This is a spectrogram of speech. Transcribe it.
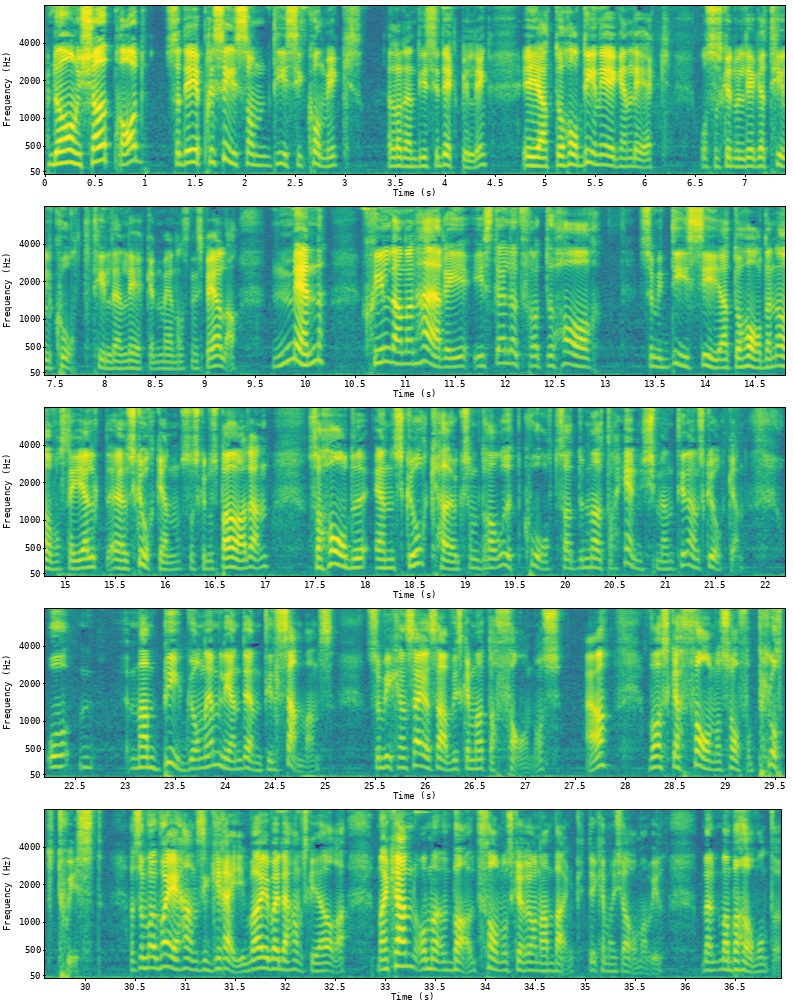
Du har en köprad, så det är precis som DC Comics eller den DC-Deck Building, är att du har din egen lek och så ska du lägga till kort till den leken medan ni spelar. Men skillnaden här är istället för att du har som i DC, att du har den översta äh, skurken, så ska du spöa den. Så har du en skurkhög som drar upp kort så att du möter henchmen till den skurken. Och man bygger nämligen den tillsammans. Så vi kan säga så här, vi ska möta Thanos. Ja, vad ska Thanos ha för plot twist? Alltså vad, vad är hans grej? Vad är, vad är det han ska göra? Man kan, om man bara, Thanos ska råna en bank, det kan man köra om man vill. Men man behöver inte.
